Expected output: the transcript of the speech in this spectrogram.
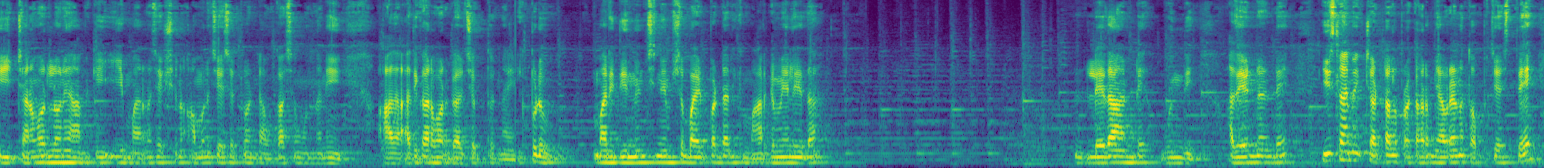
ఈ జనవరిలోనే ఆమెకి ఈ మరణశిక్షను అమలు చేసేటువంటి అవకాశం ఉందని అధికార వర్గాలు చెప్తున్నాయి ఇప్పుడు మరి దీని నుంచి నిమిషం బయటపడడానికి మార్గమే లేదా? లేదా అంటే ఉంది. అదేంటంటే ఇస్లామిక్ చట్టాల ప్రకారం ఎవరైనా తప్పు చేస్తే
